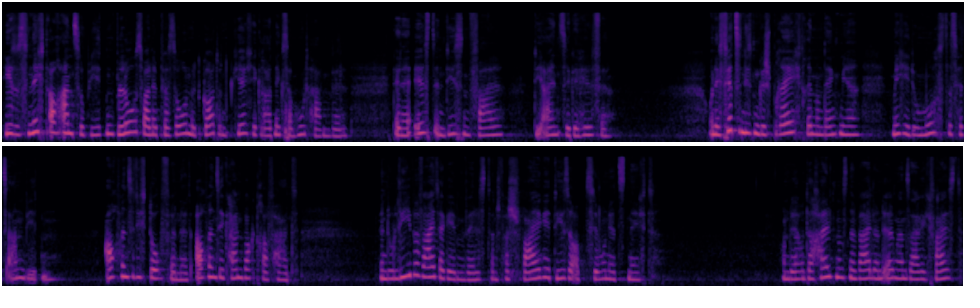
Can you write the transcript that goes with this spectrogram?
Jesus nicht auch anzubieten, bloß weil eine Person mit Gott und Kirche gerade nichts am Hut haben will. Denn er ist in diesem Fall die einzige Hilfe. Und ich sitze in diesem Gespräch drin und denke mir, Michi, du musst das jetzt anbieten. Auch wenn sie dich doof findet, auch wenn sie keinen Bock drauf hat. Wenn du Liebe weitergeben willst, dann verschweige diese Option jetzt nicht. Und wir unterhalten uns eine Weile und irgendwann sage ich, weißt,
